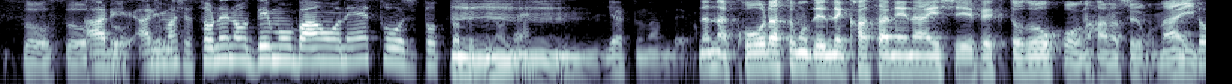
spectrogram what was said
そうそうそうありありましたた。それのデモ版をね当時撮った時のね、うんうんうん。やつなんだよ。なんならコーラスも全然重ねないしエフェクト動向の話でもないか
